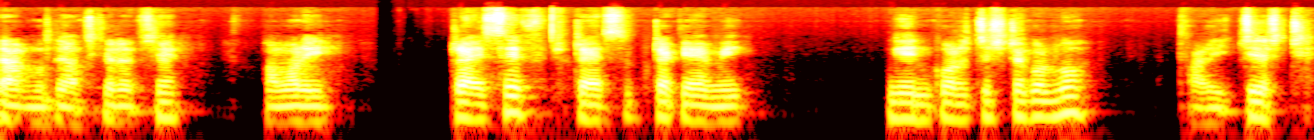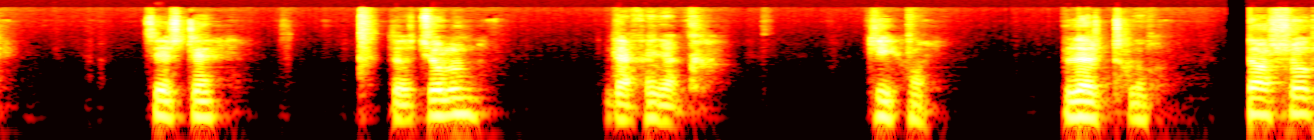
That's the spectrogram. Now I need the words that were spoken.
তার মধ্যে আজকের আছে আমার এই ট্রাইসেফ ট্রাইসেফটাকে আমি গেইন করার চেষ্টা করব। আর এই চেস্ট চেস্টে তো চলুন, দেখা যাক কি হয়। লেট দর্শক,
